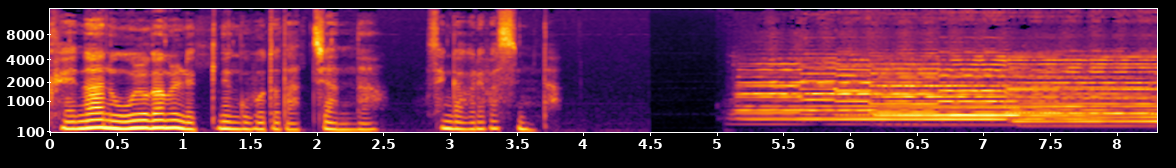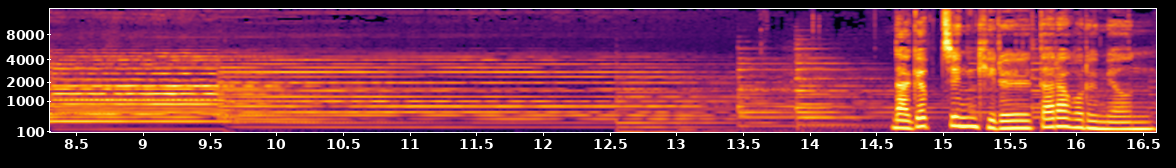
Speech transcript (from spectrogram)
괜한 우울감을 느끼는 것보다 낫지 않나 생각을 해봤습니다. 낙엽진 길을 따라 걸으면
